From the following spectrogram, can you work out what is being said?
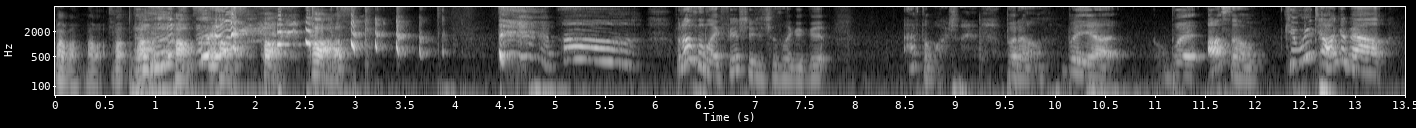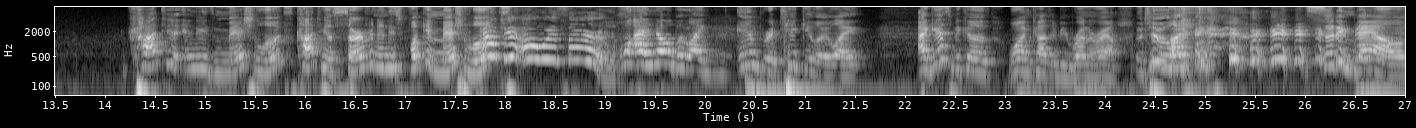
"Mama, mama, mama mm-hmm. pause, pause, pause, pause, pause." Oh, but also like Street is just like a good. I have to watch that. But um, but yeah, but also, can we talk about Katya in these mesh looks? Katya serving in these fucking mesh looks. Katya always serves. Well, I know, but like in particular, like I guess because one, Katya be running around, but two, like sitting down,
